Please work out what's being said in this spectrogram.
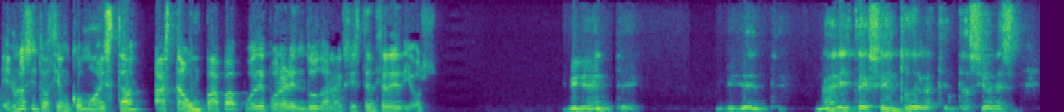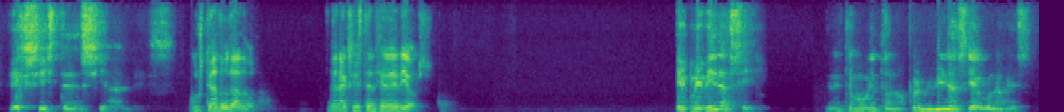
en una situación como esta, ¿hasta un papa puede poner en duda la existencia de Dios? Evidente, evidente. Nadie está exento de las tentaciones existenciales. ¿Usted ha dudado de la existencia de Dios? En mi vida sí, en este momento no, pero en mi vida sí alguna vez.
